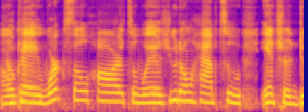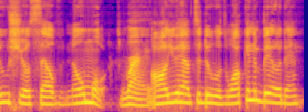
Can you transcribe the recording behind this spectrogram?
Mm. Okay? Okay. Work so hard to where you don't have to introduce yourself no more. Right. All you have to do is walk in the building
